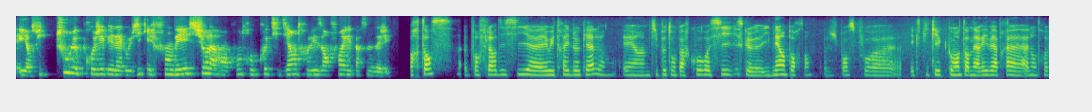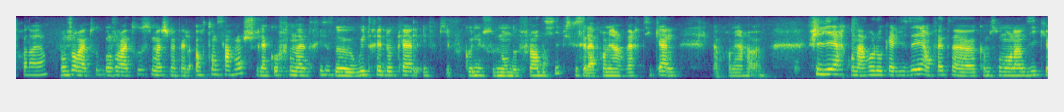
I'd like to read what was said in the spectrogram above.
et ensuite tout le projet pédagogique est fondé sur la rencontre au quotidien entre les enfants et les personnes âgées. Hortense, pour Fleur d'ici euh, et We Trade Local, et un petit peu ton parcours aussi, parce qu'il est important, je pense, pour euh, expliquer comment tu en es arrivé après à, l'entrepreneuriat. Bonjour à toutes, bonjour à tous. Moi, je m'appelle Hortense Arrange, je suis la cofondatrice de We Trade Local, et qui est plus connue sous le nom de Fleur d'ici, puisque c'est la première verticale, la première euh, filière qu'on a relocalisée. En fait, comme son nom l'indique,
